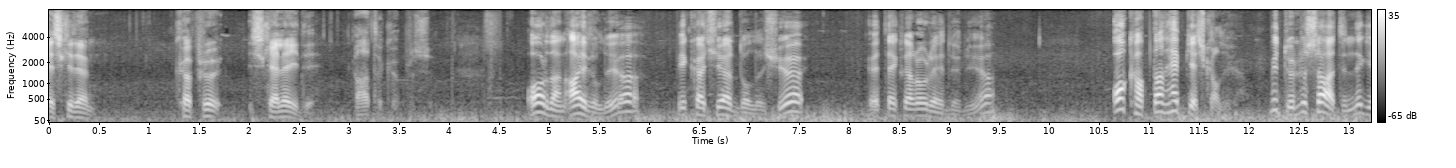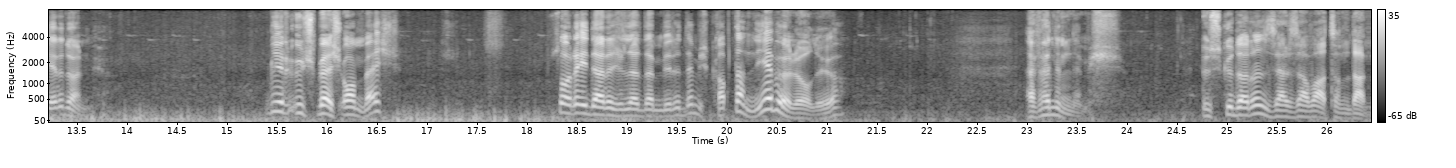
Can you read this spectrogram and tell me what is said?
Eskiden köprü iskeleydi Galata Köprüsü. Oradan ayrılıyor, birkaç yer dolaşıyor ve tekrar oraya dönüyor. O kaptan hep geç kalıyor. Bir türlü saatinde geri dönmüyor. 1, 3, 5, 15. Sonra idarecilerden biri demiş kaptan niye böyle oluyor? Efendim demiş. Üsküdar'ın zerzavatından,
